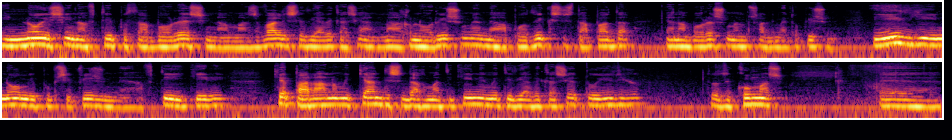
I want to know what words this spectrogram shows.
Η νόηση είναι αυτή που θα μπορέσει να μας βάλει σε διαδικασία να γνωρίσουμε με αποδείξεις τα πάντα για να μπορέσουμε να τους αντιμετωπίσουμε. Οι ίδιοι οι νόμοι που ψηφίζουν αυτοί οι κύριοι και παράνομοι και αντισυνταγματικοί είναι με τη διαδικασία του ίδιου του δικού μας ε,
